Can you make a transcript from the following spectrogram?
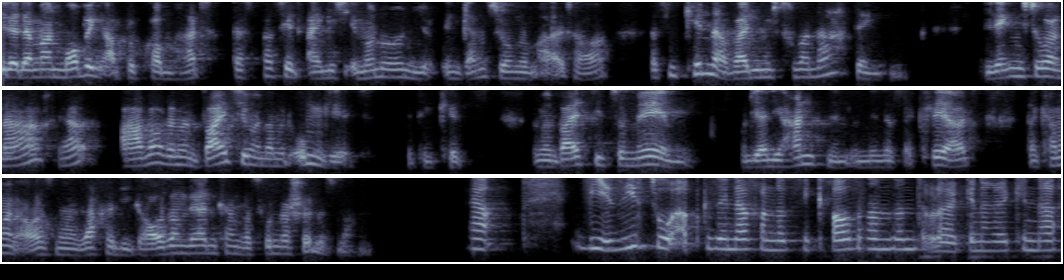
Jeder, der mal ein Mobbing abbekommen hat, das passiert eigentlich immer nur in, in ganz jungem Alter. Das sind Kinder, weil die nicht drüber nachdenken. Die denken nicht drüber nach, ja, aber wenn man weiß, wie man damit umgeht, mit den Kids, wenn man weiß, die zu nehmen und die an die Hand nimmt und denen das erklärt, dann kann man aus einer Sache, die grausam werden kann, was Wunderschönes machen. Ja, wie siehst du, abgesehen davon, dass sie grausam sind oder generell Kinder,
